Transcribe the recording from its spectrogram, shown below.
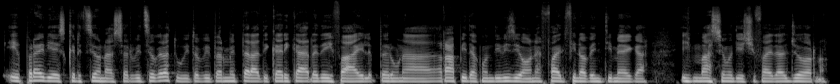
e previa iscrizione al servizio gratuito vi permetterà di caricare dei file per una rapida condivisione, file fino a 20 mega, il massimo 10 file al giorno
